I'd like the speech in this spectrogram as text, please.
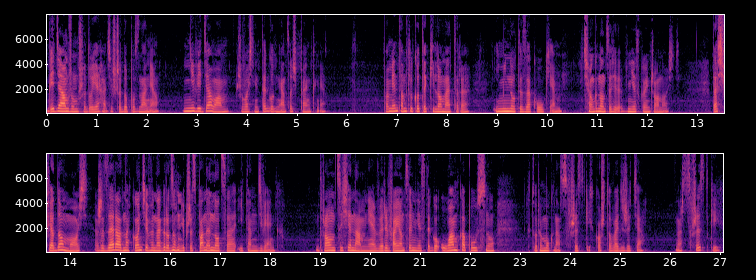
wiedziałam, że muszę dojechać jeszcze do Poznania. Nie wiedziałam, że właśnie tego dnia coś pęknie. Pamiętam tylko te kilometry i minuty za kółkiem, ciągnące się w nieskończoność. Ta świadomość, że zera na koncie wynagrodzą mnie przespane noce i ten dźwięk. Drący się na mnie, wyrywający mnie z tego ułamka półsnu, który mógł nas wszystkich kosztować życie. Nas wszystkich,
